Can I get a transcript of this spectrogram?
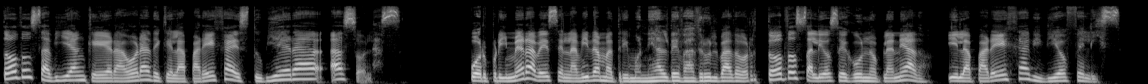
todos sabían que era hora de que la pareja estuviera a solas. Por primera vez en la vida matrimonial de Badrulvador, todo salió según lo planeado y la pareja vivió feliz.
